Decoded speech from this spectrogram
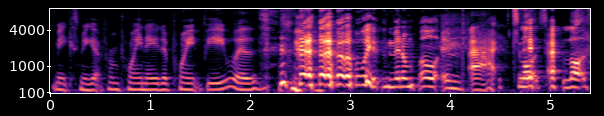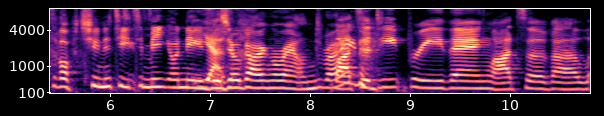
makes me get from point A to point B with with minimal impact. Lots, lots of opportunity to meet your needs Yes. as you're going around, right? Lots of deep breathing, lots of uh,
